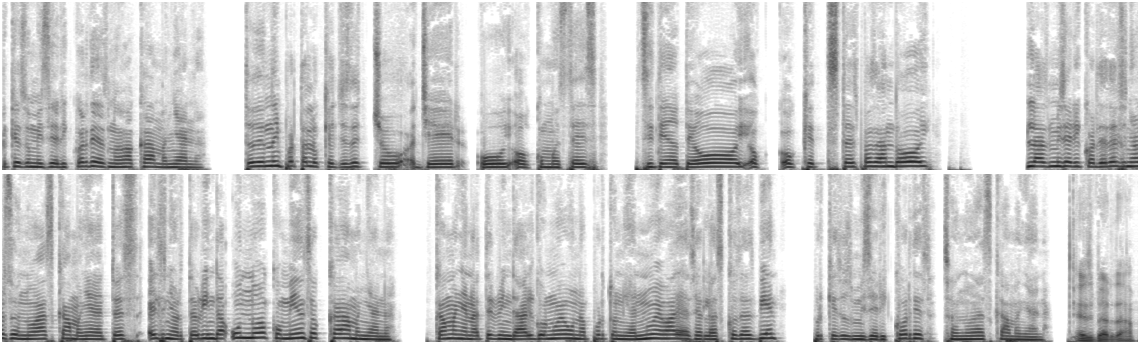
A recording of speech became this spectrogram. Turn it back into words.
porque su misericordia es nueva cada mañana. Entonces no importa lo que hayas hecho ayer, hoy, o cómo estés sintiéndote hoy, o, o te estés pasando hoy, las misericordias del Señor son nuevas cada mañana. Entonces el Señor te brinda un nuevo comienzo cada mañana. Cada mañana te brinda algo nuevo, una oportunidad nueva de hacer las cosas bien, porque sus misericordias son nuevas cada mañana. es verdad.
